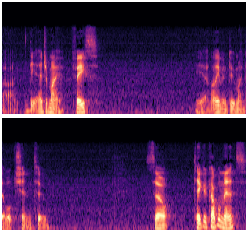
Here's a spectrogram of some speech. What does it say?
uh, the edge of my face. Yeah, I'll even do my double chin too. So take a couple minutes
